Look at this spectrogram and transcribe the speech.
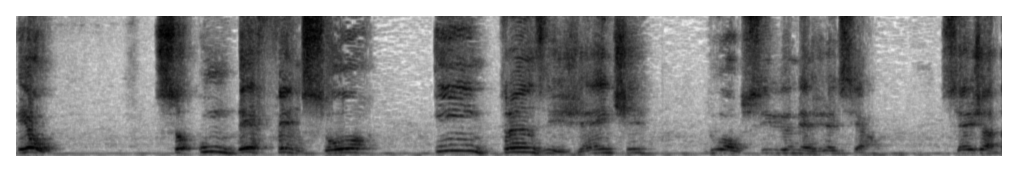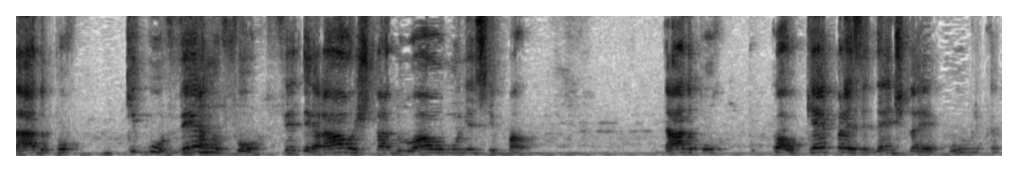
eu sou um defensor intransigente do auxílio emergencial, seja dado por que governo for, federal, estadual ou municipal, dado por qualquer presidente da República,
